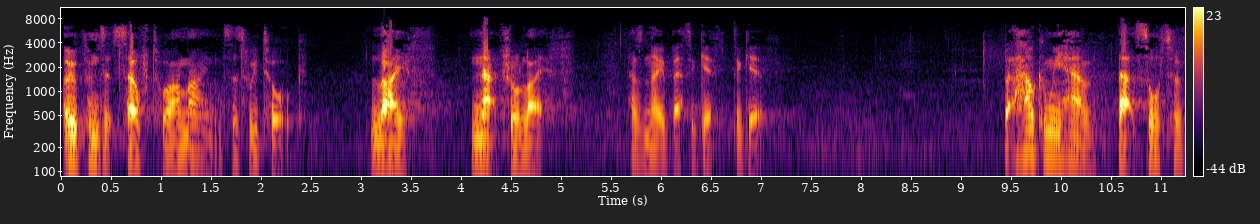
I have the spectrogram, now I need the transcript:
opens itself to our minds as we talk. Life, natural life, has no better gift to give. But how can we have that sort of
